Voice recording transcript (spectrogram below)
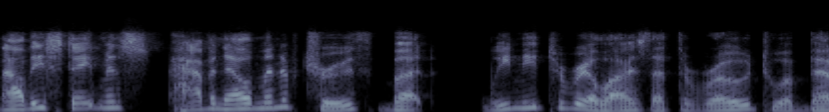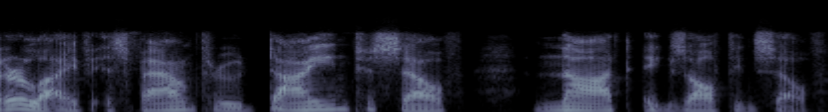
Now, these statements have an element of truth, but we need to realize that the road to a better life is found through dying to self, not exalting self.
